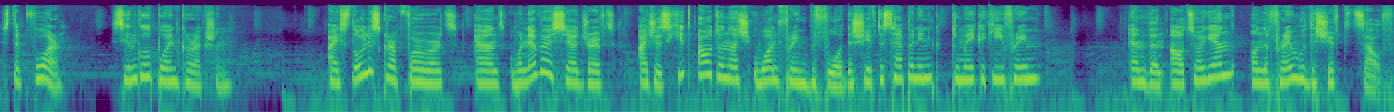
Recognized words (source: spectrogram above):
Step 4. Single point correction. I slowly scrub forwards and whenever I see a drift, I just hit auto nudge one frame before the shift is happening to make a keyframe, and then auto again on the frame with the shift itself.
